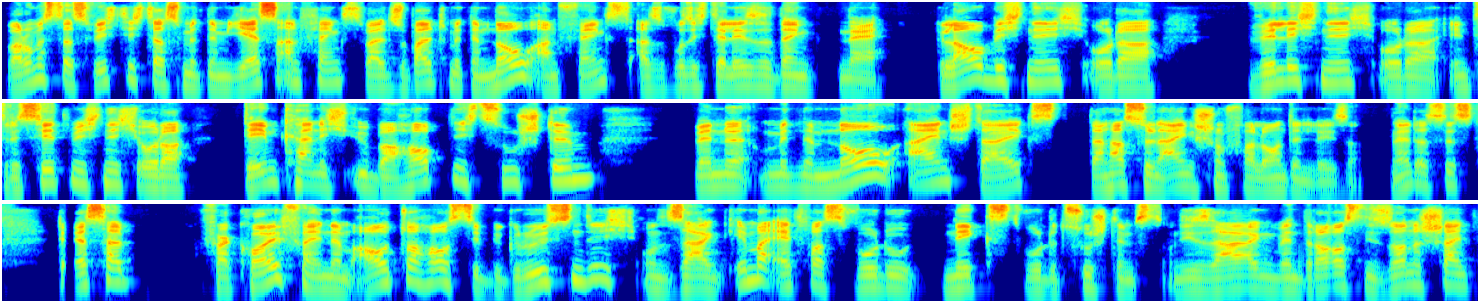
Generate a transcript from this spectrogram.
warum ist das wichtig, dass du mit einem Yes anfängst? Weil sobald du mit einem No anfängst, also wo sich der Leser denkt, nee, glaube ich nicht oder will ich nicht oder interessiert mich nicht oder dem kann ich überhaupt nicht zustimmen, wenn du mit einem No einsteigst, dann hast du den eigentlich schon verloren, den Leser. Ne? Das ist deshalb Verkäufer in einem Autohaus, die begrüßen dich und sagen immer etwas, wo du nickst, wo du zustimmst. Und die sagen, wenn draußen die Sonne scheint,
